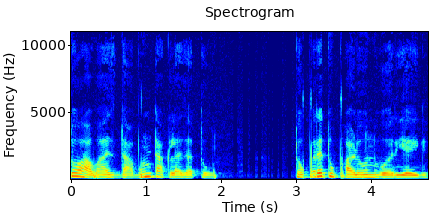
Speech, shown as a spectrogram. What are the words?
तो आवाज दाबून टाकला जातो. तो परत उफाळून वर येईल.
